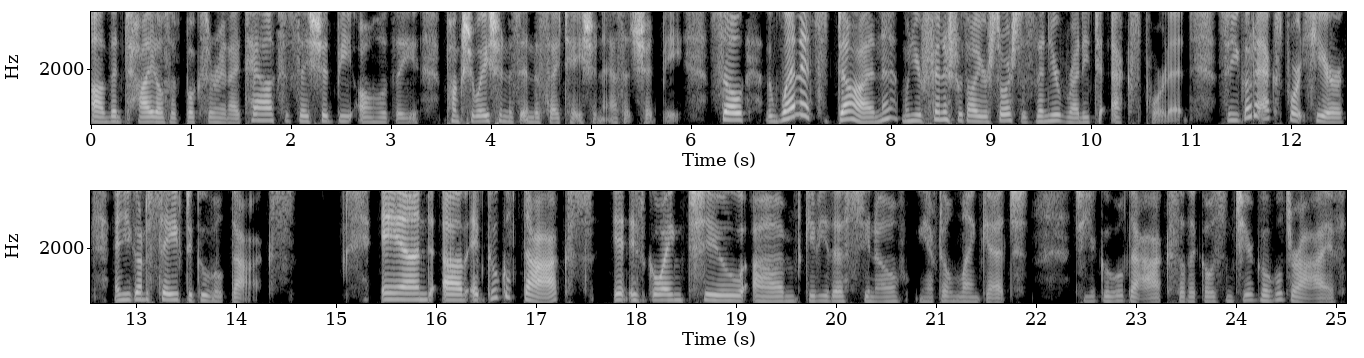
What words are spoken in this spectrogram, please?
Uh, the titles of books are in italics as they should be. All of the punctuation is in the citation as it should be. So when it's done, when you're finished with all your sources, then you're ready to export it. So you go to export here and you go to save to Google Docs. And um, at Google Docs, it is going to um, give you this, you know, you have to link it to your Google Docs so that goes into your Google Drive.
